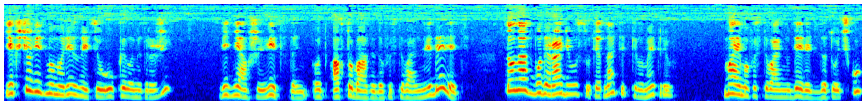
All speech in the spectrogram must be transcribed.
Якщо візьмемо різницю у кілометражі, віднявши відстань від автобази до фестивальної 9, то у нас буде радіус у 15 кілометрів. Маємо фестивальну 9 за точку,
